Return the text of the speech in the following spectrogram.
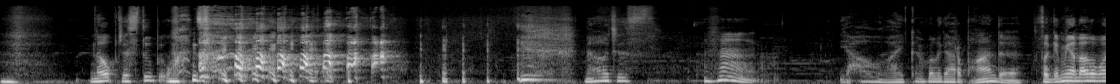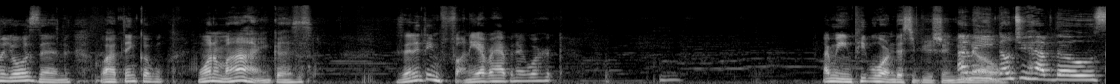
Nope, just stupid ones. no, just hmm. Yo, like I really gotta ponder. So give me another one of yours then. While I think of one of mine, cause has anything funny ever happened at work? I mean, people who are in distribution, you I know. mean, don't you have those?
